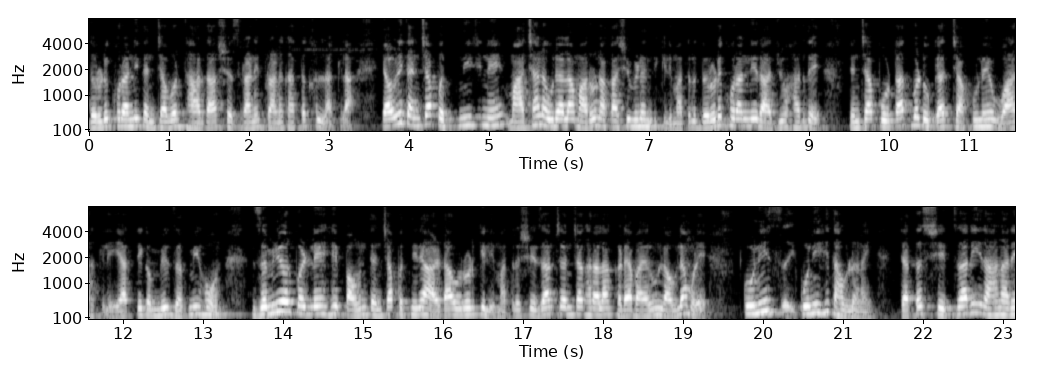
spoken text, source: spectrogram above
दरोडेखोरांनी त्यांच्यावर धारदार शस्त्राने प्राणघातक हल्ला केला. यावेळी त्यांच्या पत्नीने माझ्या नवऱ्याला मारू नका अशी विनंती केली. मात्र दरोडेखोरांनी राजू हार्दे यांच्या पोटात व डोक्यात चाकूने वार केले. यात ते गंभीर जखमी होऊन जमिनीवर पडले हे पाहून त्यांच्या पत्नीने आरडाओरड केली. मात्र शेजारच्यांच्या घराला कड्या बाहेरून लावल्यामुळे कोणीच कोणीही धावलं नाही. त्यातच शेजारी राहणारे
